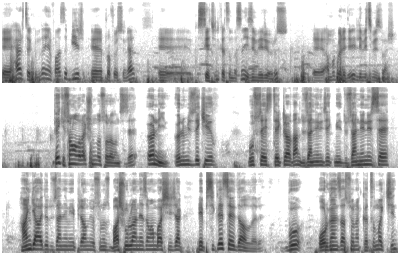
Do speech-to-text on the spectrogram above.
E, her takımda en fazla bir e, profesyonel e, bisikletçinin katılmasına izin veriyoruz. E, ama böyle de bir limitimiz var. Peki son olarak şunu da soralım size. Örneğin önümüzdeki yıl bu ses tekrardan düzenlenecek mi? Düzenlenirse hangi ayda düzenlemeyi planlıyorsunuz? Başvurular ne zaman başlayacak? Ve bisiklet sevdalıları bu organizasyona katılmak için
